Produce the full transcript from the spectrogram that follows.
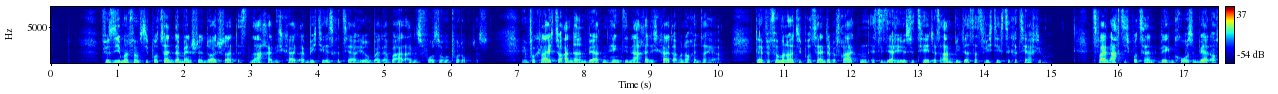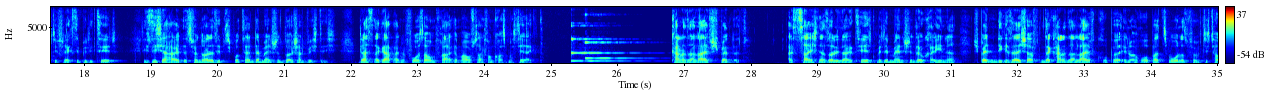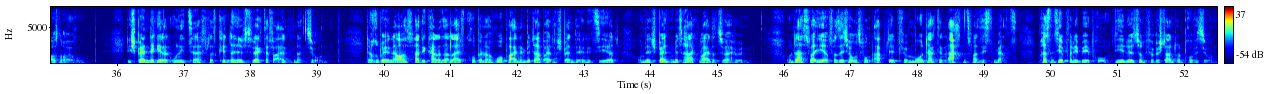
Für 57% der Menschen in Deutschland ist Nachhaltigkeit ein wichtiges Kriterium bei der Wahl eines Vorsorgeproduktes. Im Vergleich zu anderen Werten hinkt die Nachhaltigkeit aber noch hinterher. Denn für 95% der Befragten ist die Seriosität des Anbieters das wichtigste Kriterium. 82% legen großen Wert auf die Flexibilität. Die Sicherheit ist für 79% der Menschen in Deutschland wichtig. Das ergab eine Forsa-Umfrage im Auftrag von Cosmos Direct. Canada Life spendet. Als Zeichen der Solidarität mit den Menschen in der Ukraine spenden die Gesellschaften der Canada Life Gruppe in Europa 250.000 Euro. Die Spende geht an UNICEF, das Kinderhilfswerk der Vereinten Nationen. Darüber hinaus hat die Canada Life Group in Europa eine Mitarbeiterspende initiiert, um den Spendenbetrag weiter zu erhöhen. Und das war Ihr Versicherungsfunk-Update für Montag, den 28. März. Präsentiert von IBPRO, die Lösung für Bestand und Provision.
